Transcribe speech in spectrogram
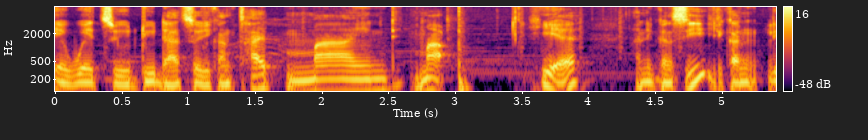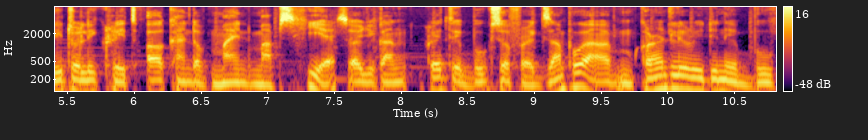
a way to do that. So you can type mind map here and you can see you can literally create all kind of mind maps here. So you can create a book. So for example i'm currently reading a book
